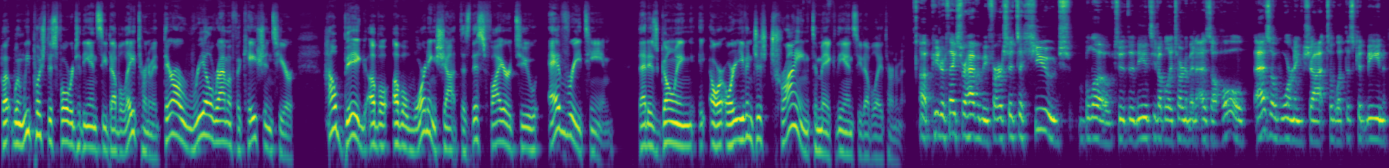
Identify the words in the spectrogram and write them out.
But when we push this forward to the NCAA tournament, there are real ramifications here. How big of a, of a warning shot does this fire to every team that is going or, or even just trying to make the NCAA tournament? Uh, Peter, thanks for having me first. It's a huge blow to the, the NCAA tournament as a whole, as a warning shot to what this could mean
